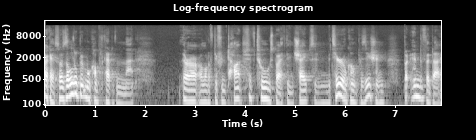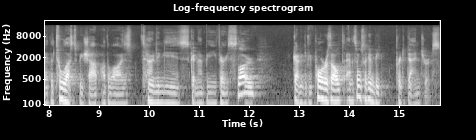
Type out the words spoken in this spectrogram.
Okay, so it's a little bit more complicated than that. There are a lot of different types of tools, both in shapes and material composition, but end of the day, the tool has to be sharp, otherwise turning is going to be very slow, going to give you poor result, and it's also going to be pretty dangerous.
